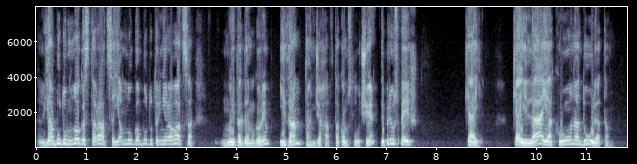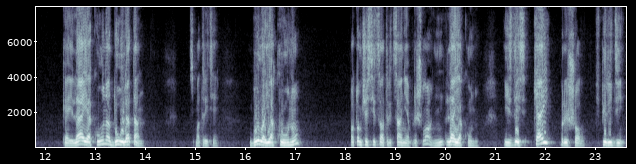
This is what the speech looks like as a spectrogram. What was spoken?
Я буду много стараться, я много буду тренироваться. Мы тогда ему говорим, Идан танджаха. В таком случае ты преуспеешь. Кай. Кай ла якуна дулятан. Кайля якуна дулятан. Смотрите, было якуну, потом частица отрицания пришло, ля якуну. И здесь кай пришел впереди.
